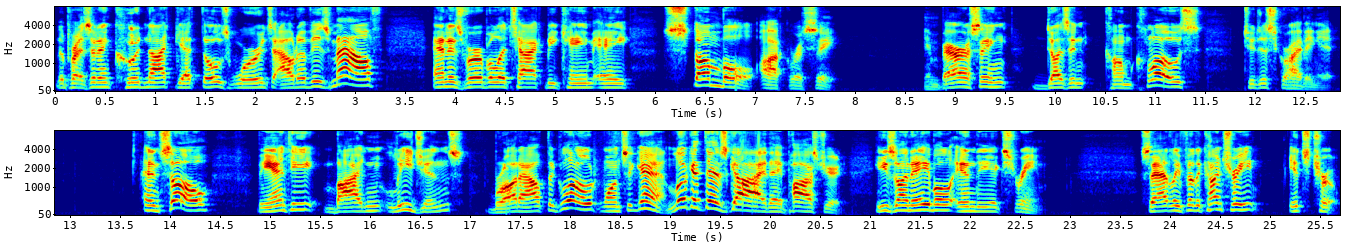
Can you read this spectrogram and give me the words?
The president could not get those words out of his mouth, and his verbal attack became a stumbleocracy. Embarrassing doesn't come close to describing it. And so, the anti Biden legions brought out the gloat once again. Look at this guy, they postured. He's unable in the extreme. Sadly for the country, it's true.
